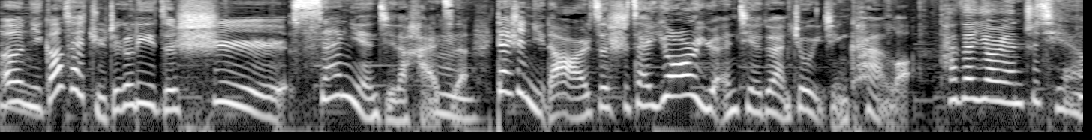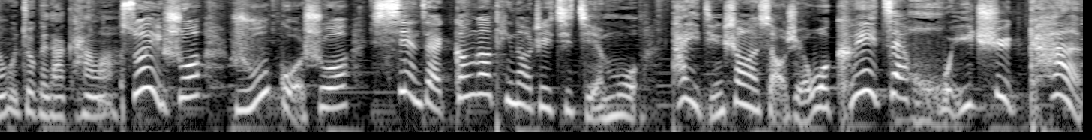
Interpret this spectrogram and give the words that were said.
呃，你刚才举这个例子是三年级的孩子，嗯但是你的儿子是在幼儿园阶段就已经看了。他在幼儿园之前我就给他看了。所以说，如果说现在刚刚听到这期节目，他已经上了小学，我可以再回去看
